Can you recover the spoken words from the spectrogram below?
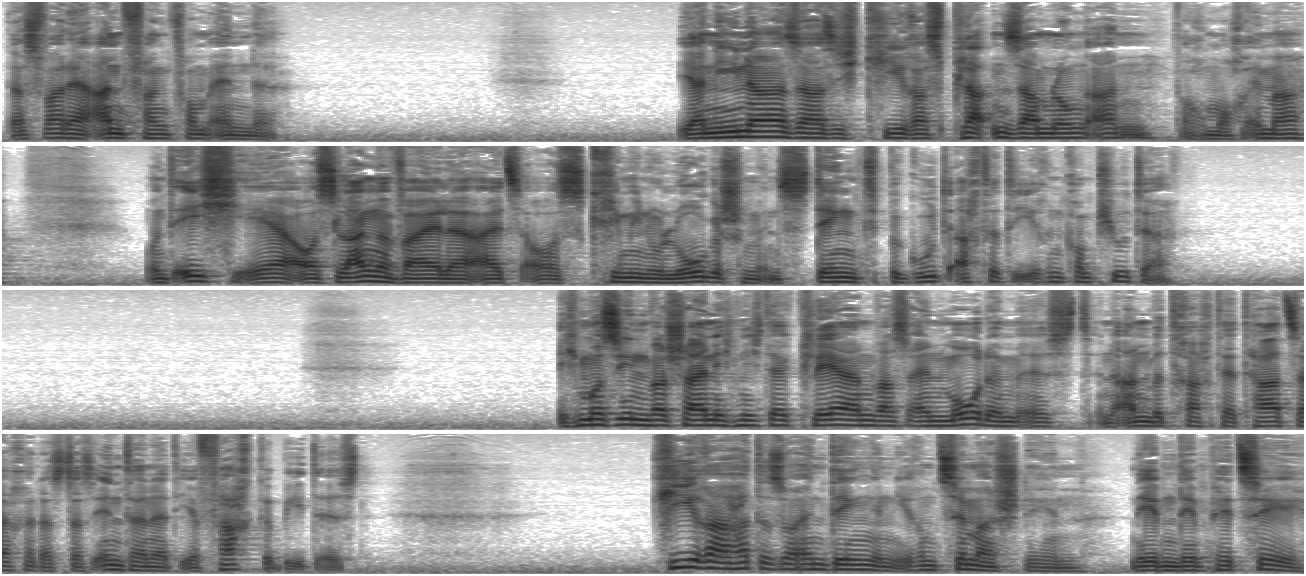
Das war der Anfang vom Ende. Janina sah sich Kiras Plattensammlung an, warum auch immer, und ich eher aus Langeweile als aus kriminologischem Instinkt begutachtete ihren Computer. Ich muss Ihnen wahrscheinlich nicht erklären, was ein Modem ist, in Anbetracht der Tatsache, dass das Internet Ihr Fachgebiet ist. Kira hatte so ein Ding in ihrem Zimmer stehen, neben dem PC.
